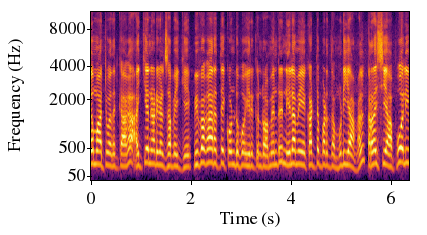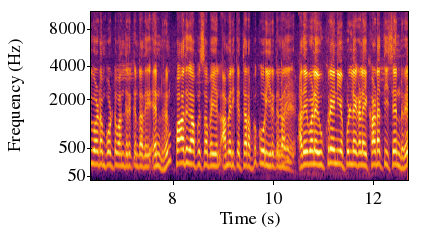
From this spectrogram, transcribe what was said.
ஏமாற்றுவதற்காக ஐக்கிய நாடுகள் சபைக்கு விவகாரத்தை கொண்டு போயிருக்கின்றோம் என்று நிலைமையை கட்டுப்படுத்த முடியாமல் ரஷ்யா போலி வேடம் போட்டு வந்திருக்கின்றது என்றும் பாதுகாப்பு சபையில் அமெரிக்க தரப்பு கூறியிருக்கின்றது. அதேவேளை உக்ரைனிய பிள்ளைகளை கடத்தி சென்று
